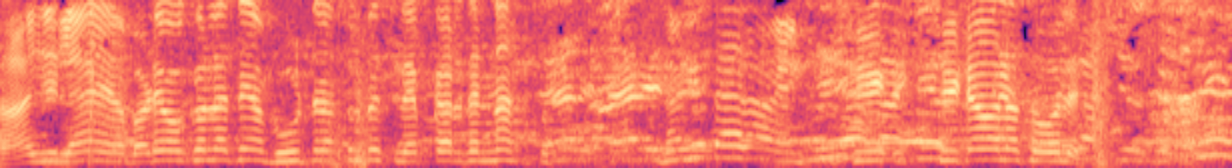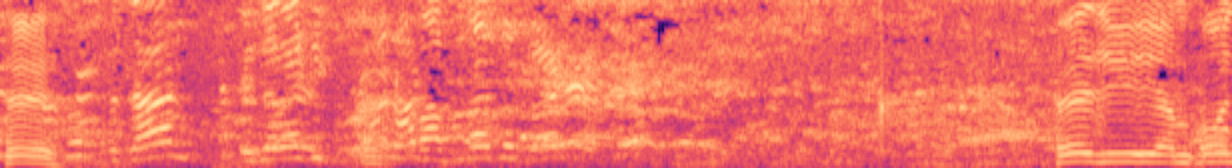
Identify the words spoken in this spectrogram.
हाँ जी ले हैं बड़े होकर लेते हैं। बूट रसूल पे स्लिप कर देना। हैं सीटा वाला सोल हाँ। है। जी। हम पहुँच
